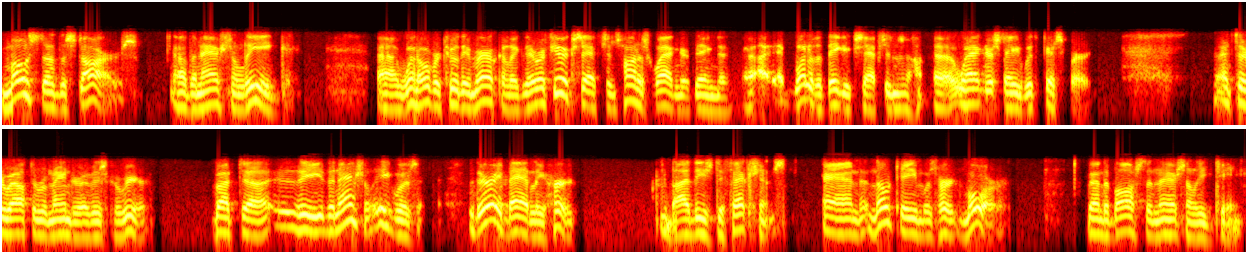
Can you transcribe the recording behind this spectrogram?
most of the stars of the National League uh, went over to the American League. There were a few exceptions, Honus Wagner being the uh, one of the big exceptions. Uh, Wagner stayed with Pittsburgh and throughout the remainder of his career. But uh, the the National League was very badly hurt by these defections, and no team was hurt more than the Boston National League team.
